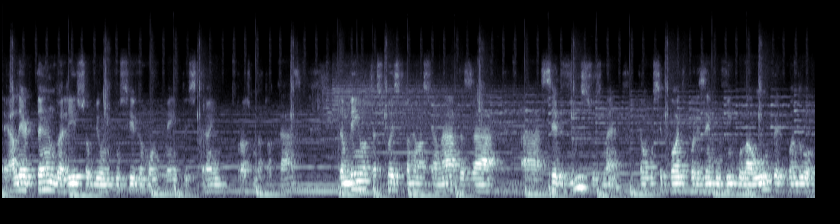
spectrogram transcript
é, alertando ali sobre um possível movimento estranho próximo da tua casa. Também outras coisas que estão relacionadas a, a serviços, né? Então você pode, por exemplo, vincular Uber quando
